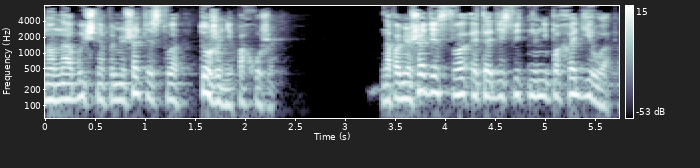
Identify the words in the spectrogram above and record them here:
но на обычное помешательство тоже не похоже. На помешательство это действительно не походило,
